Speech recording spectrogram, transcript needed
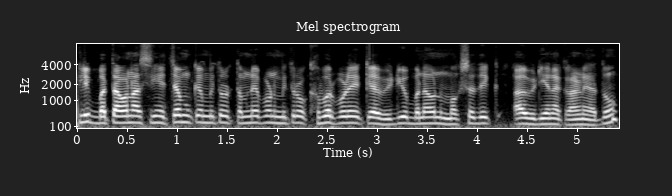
ક્લિપ બતાવવાના છીએ. ચમ કે મિત્રો, તમને પણ મિત્રો ખબર પડે કે આ વીડિયો બનાવવાનું મકસદ એક આ વિડીયોના કારણે હતું.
